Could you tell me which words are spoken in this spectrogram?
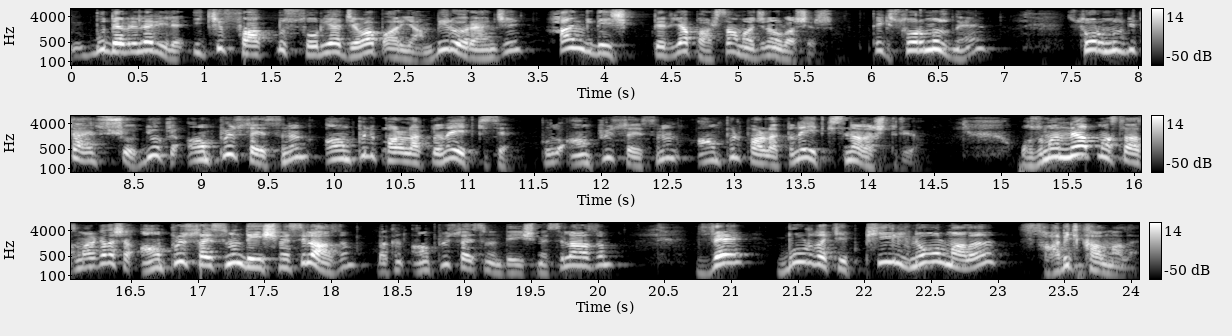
bu devreler ile iki farklı soruya cevap arayan bir öğrenci hangi değişiklikleri yaparsa amacına ulaşır? Peki sorumuz ne? Sorumuz bir tanesi şu. Diyor ki ampul sayısının ampul parlaklığına etkisi. Burada ampul sayısının ampul parlaklığına etkisini araştırıyor. O zaman ne yapması lazım arkadaşlar? Ampul sayısının değişmesi lazım. Bakın ampul sayısının değişmesi lazım. Ve buradaki pil ne olmalı? Sabit kalmalı.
